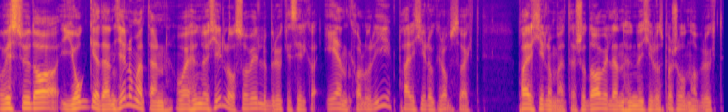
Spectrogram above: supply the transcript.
Og Hvis du da jogger den kilometeren og er 100 kilo, så vil du bruke ca. 1 kalori per kilo kroppsvekt per kilometer. Så da vil en 100 kg-person ha brukt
